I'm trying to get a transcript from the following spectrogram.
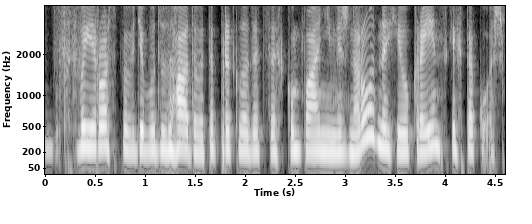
в своїй розповіді буду згадувати приклади цих компаній міжнародних і українських також.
